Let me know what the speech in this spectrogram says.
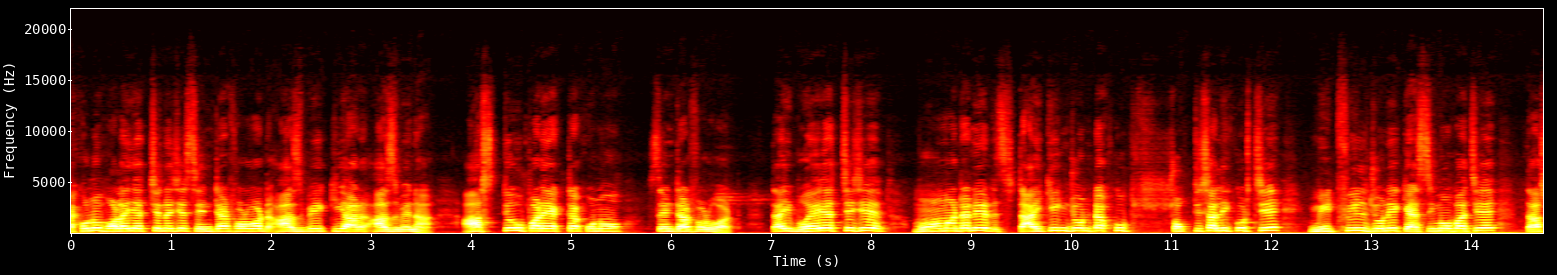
এখনও বলা যাচ্ছে না যে সেন্টার ফরওয়ার্ড আসবে কি আর আসবে না। আসতেও পারে একটা কোনো সেন্টার ফরওয়ার্ড। তাই বোঝা যাচ্ছে যে মোহামেডানের স্ট্রাইকিং জোনটা খুব শক্তিশালী করছে। মিডফিল্ড জোনে ক্যাসিমোভ আছে, তার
